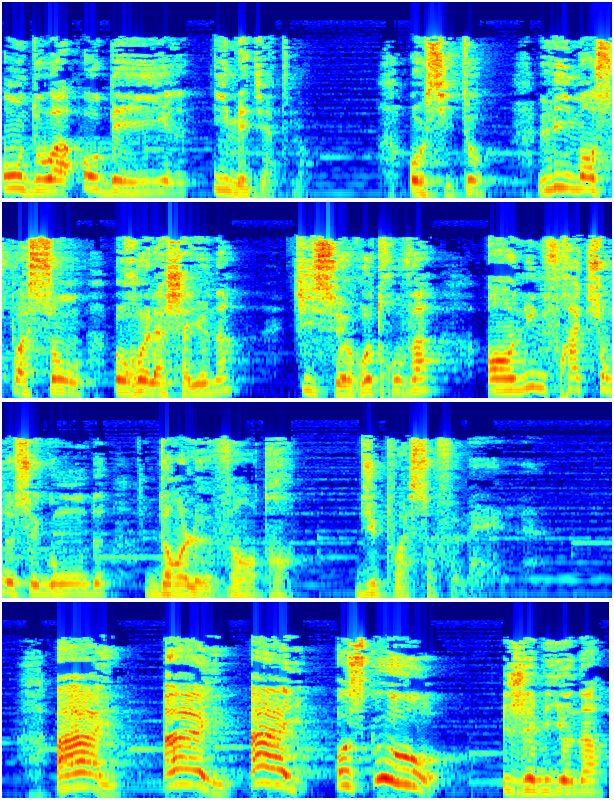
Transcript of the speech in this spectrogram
on doit obéir immédiatement. Aussitôt, l'immense poisson relâcha qui se retrouva en une fraction de seconde dans le ventre du poisson femelle. Aïe, aïe, aïe, au secours! gémit Yona.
